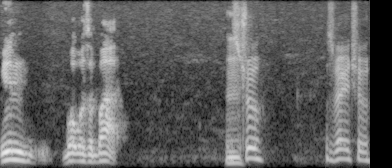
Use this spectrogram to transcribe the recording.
in what was a bot. It's hmm. true. It's very true.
